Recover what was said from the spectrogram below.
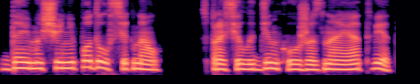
«Дайм еще не подал сигнал?» — спросила Динка, уже зная ответ.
